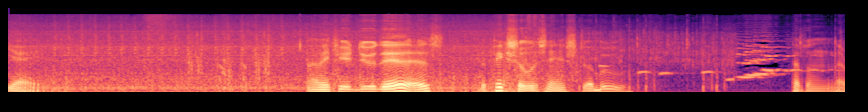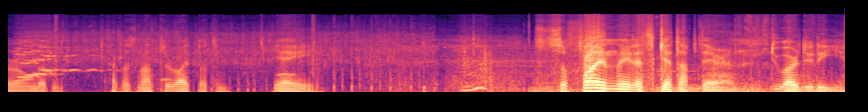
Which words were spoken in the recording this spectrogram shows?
Yay. And if you do this, the picture will change to a boo. That was the wrong button. That was not the right button. Yay. So finally, let's get up there and do our duty.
